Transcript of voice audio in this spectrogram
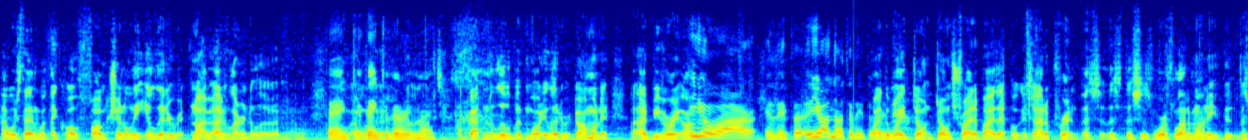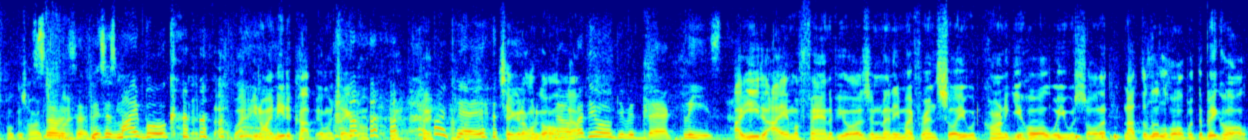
I was then what they call functionally illiterate. No, I've, I've learned a little. I'm, I'm- Thank I'm- you. Thank you very uh, much. I've gotten a little bit more illiterate. No, I'm gonna. I'd be very honored. You are illiterate. You are not illiterate. By the way, don't don't try to buy that book. It's out of print. That's, this this is worth a lot of money. This book is hard to find. so this is my book. Uh, you know, I need a copy. I'm gonna take it home. okay. take it. I want to go home No, now. but you will give it back, please. Aida, I am a fan of yours, and many of my friends saw you at Carnegie Hall, where you were sold out. Not the little hall, but the big hall.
